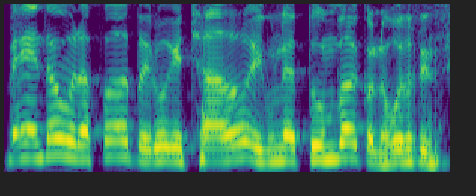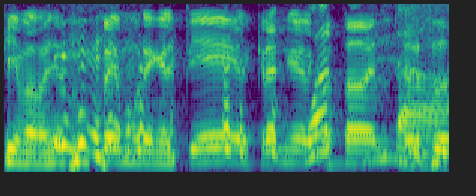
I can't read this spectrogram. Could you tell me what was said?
ven, toma una foto. Y luego echado en una tumba con los huesos encima. mañana un fémur en el pie, el cráneo What costado del the eso.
